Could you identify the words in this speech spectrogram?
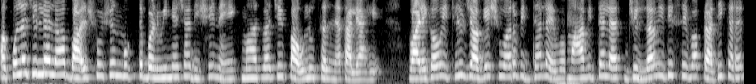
अकोला जिल्ह्याला बालशोषण मुक्त बनविण्याच्या दिशेने एक महत्त्वाचे पाऊल उचलण्यात आले आहे. वाळेगाव येथील जागेश्वर विद्यालय व महाविद्यालयात जिल्हा विधी सेवा प्राधिकरण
